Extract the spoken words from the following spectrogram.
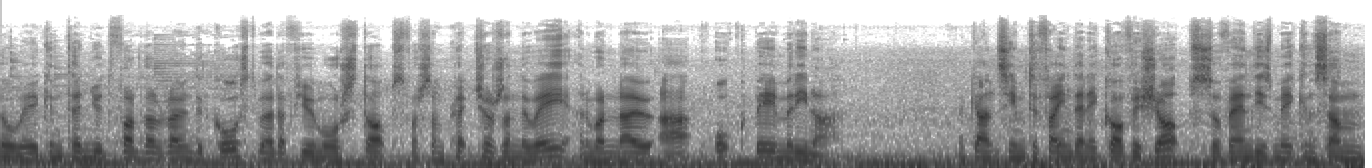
So we continued further round the coast, we had a few more stops for some pictures on the way and we're now at Oak Bay Marina. We can't seem to find any coffee shops so Vendy's making some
